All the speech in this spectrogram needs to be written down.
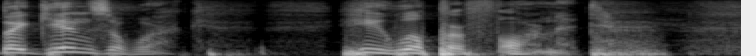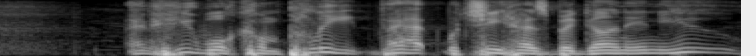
begins a work, he will perform it. And he will complete that which he has begun in you.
